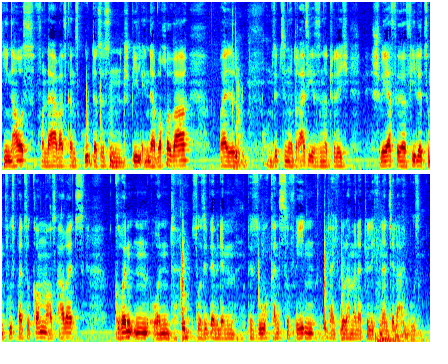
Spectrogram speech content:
hinaus. Von daher war es ganz gut, dass es ein Spiel in der Woche war, weil um 17.30 Uhr ist es natürlich schwer für viele zum Fußball zu kommen aus Arbeitsgründen und so sind wir mit dem Besuch ganz zufrieden. Gleichwohl haben wir natürlich finanzielle Einbußen.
